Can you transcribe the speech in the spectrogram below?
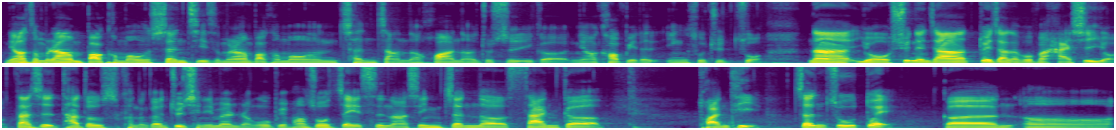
你要怎么让宝可梦升级，怎么让宝可梦成长的话呢，就是一个你要靠别的因素去做。那有训练家对战的部分还是有，但是它都是可能跟剧情里面人物，比方说这一次呢新增了三个团体，珍珠队跟呃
